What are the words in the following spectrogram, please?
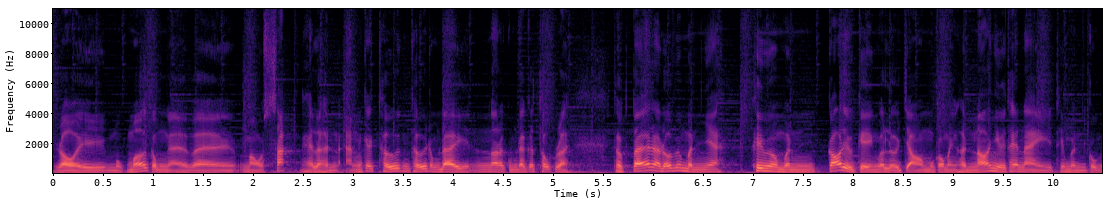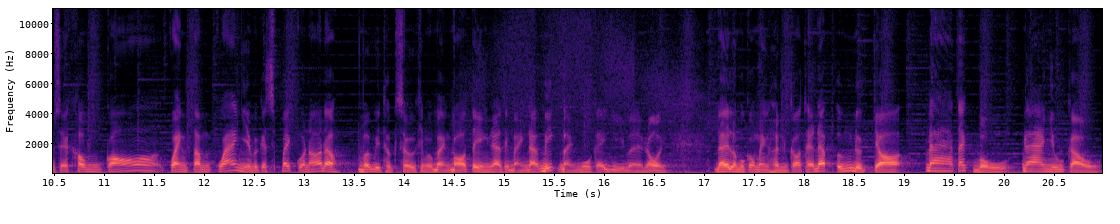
rồi một mớ công nghệ về màu sắc hay là hình ảnh các thứ các thứ trong đây nó cũng đã kết thúc rồi. Thực tế ra đối với mình nha, khi mà mình có điều kiện và lựa chọn một con màn hình nó như thế này thì mình cũng sẽ không có quan tâm quá nhiều về cái spec của nó đâu bởi vì thực sự khi mà bạn bỏ tiền ra thì bạn đã biết bạn mua cái gì về rồi đây là một con màn hình có thể đáp ứng được cho đa tác vụ, đa nhu cầu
